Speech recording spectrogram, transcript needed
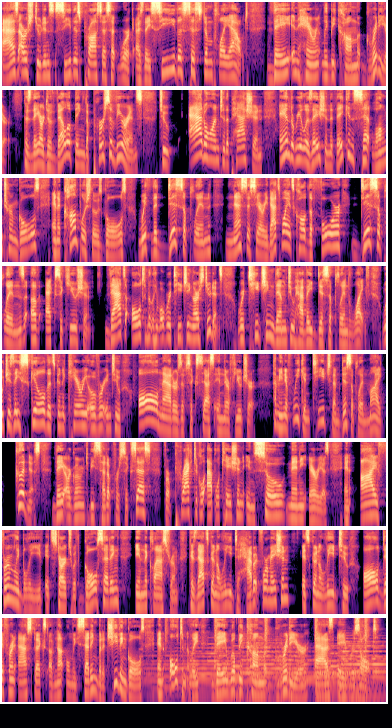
As our students see this process at work, as they see the system play out, they inherently become grittier because they are developing the perseverance to add on to the passion and the realization that they can set long term goals and accomplish those goals with the discipline necessary. That's why it's called the four disciplines of execution. That's ultimately what we're teaching our students. We're teaching them to have a disciplined life, which is a skill that's going to carry over into all matters of success in their future. I mean, if we can teach them discipline, my goodness, they are going to be set up for success, for practical application in so many areas. And I firmly believe it starts with goal setting in the classroom because that's going to lead to habit formation. It's going to lead to all different aspects of not only setting but achieving goals. And ultimately, they will become grittier as a result.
